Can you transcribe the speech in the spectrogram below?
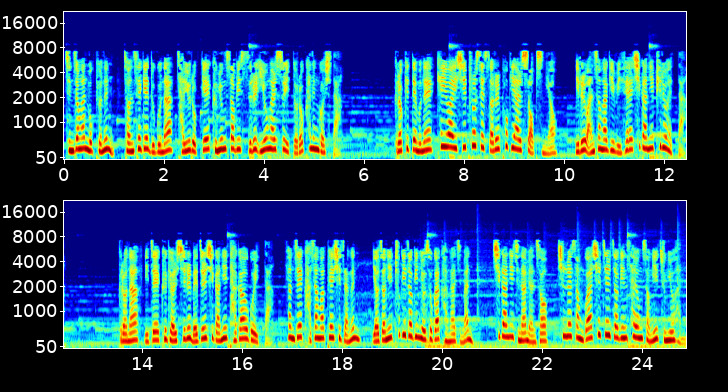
진정한 목표는 전 세계 누구나 자유롭게 금융 서비스를 이용할 수 있도록 하는 것이다. 그렇기 때문에 KYC 프로세서를 포기할 수 없으며 이를 완성하기 위해 시간이 필요했다. 그러나 이제 그 결실을 맺을 시간이 다가오고 있다. 현재 가상화폐 시장은 여전히 투기적인 요소가 강하지만 시간이 지나면서 신뢰성과 실질적인 사용성이 중요한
